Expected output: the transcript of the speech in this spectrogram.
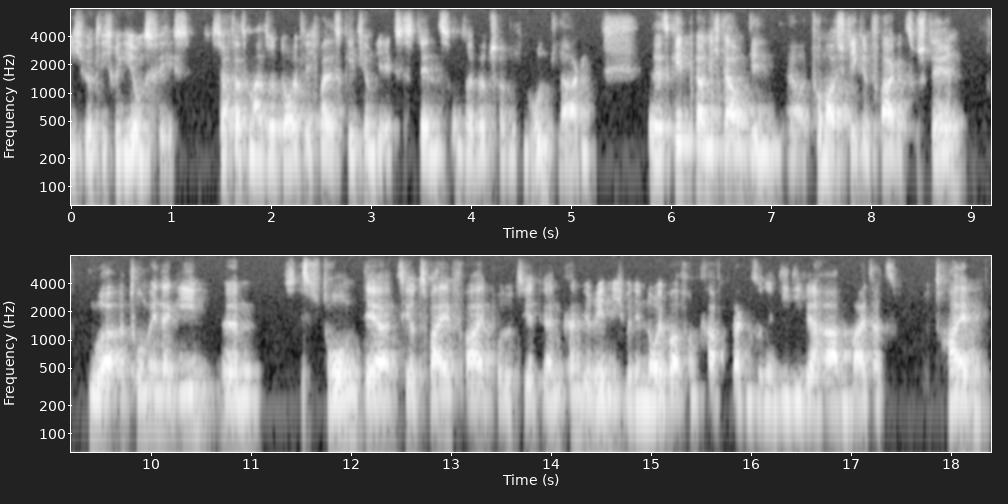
nicht wirklich regierungsfähig. Ich sage das mal so deutlich, weil es geht hier um die Existenz unserer wirtschaftlichen Grundlagen. Äh, es geht auch nicht darum, den äh, Atomausstieg in Frage zu stellen. Nur Atomenergie ähm, ist Strom, der CO2-frei produziert werden kann. Wir reden nicht über den Neubau von Kraftwerken, sondern die, die wir haben, weiter zu betreiben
